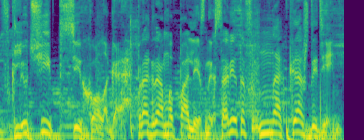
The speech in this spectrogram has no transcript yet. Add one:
«Включи психолога». Программа полезных советов на каждый день.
